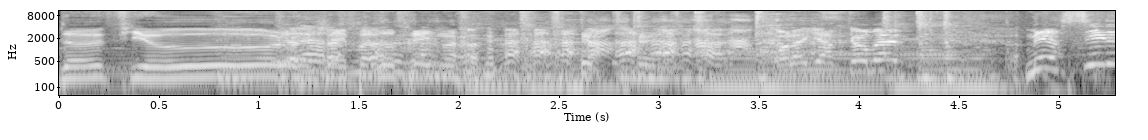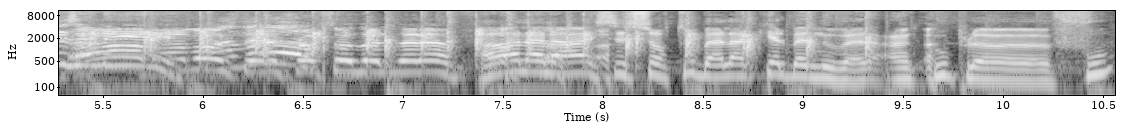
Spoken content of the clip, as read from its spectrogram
de fuel. J'avais pas d'autre rythme. On la garde quand même Merci les Ah, amis bravo, c'était la chanson Oh là là, et c'est surtout, bah là, quelle belle nouvelle. Un couple euh, fou.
